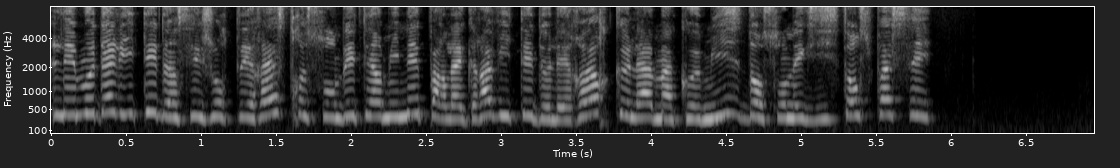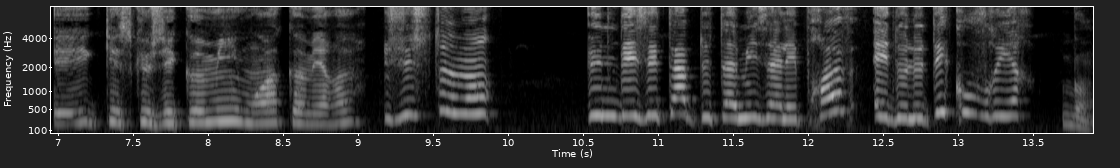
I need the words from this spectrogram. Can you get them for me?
Les modalités d'un séjour terrestre sont déterminées par la gravité de l'erreur que l'âme a commise dans son existence passée. Et qu'est-ce que j'ai commis, moi, comme erreur? Justement, une des étapes de ta mise à l'épreuve est de le découvrir. Bon.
